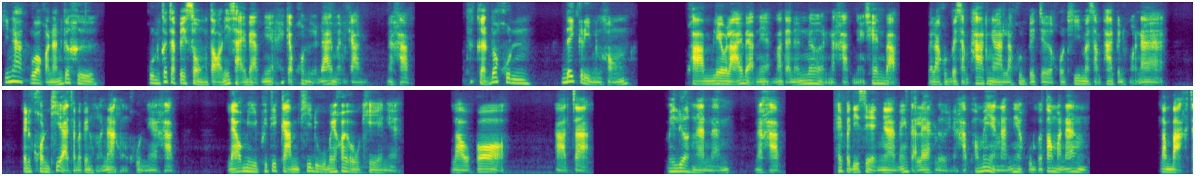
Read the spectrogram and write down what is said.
ที่น่ากลัวกว่านั้นก็คือ คุณก็จะไปส่งต่อนิสัยแบบนี้ให้กับคนอื่นได้เหมือนกันนะครับ ถ้าเกิดว่าคุณ ได้กลิ่นของความเลวร้ายแบบนี้มาแต่เนิ่นๆนะครับ อย่างเช่นแบบ เวลาคุณไปสัมภาษณ์งาน แล้วคุณไปเจอคนที่มาสัมภาษณ์เป็นหัวหน้า เป็นคนที่อาจจะมาเป็นหัวหน้าของคุณเนี่ยครับ แล้วมีพฤติกรรมที่ดูไม่ค่อยโอเคเนี่ย เราก็อาจจะไม่เลือกงานนั้นนะครับ ให้ปฏิเสธงานตั้งแต่แรกเลยนะครับ เพราะไม่อย่างนั้นเนี่ยคุณก็ต้องมานั่งลำบากใจ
